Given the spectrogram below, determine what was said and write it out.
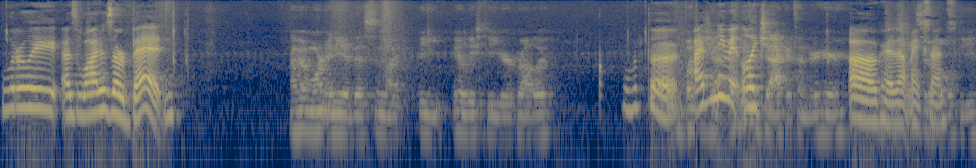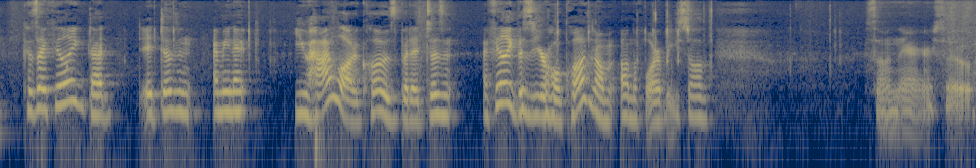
literally as wide as our bed. I haven't worn any of this in like a, at least a year probably. What the? I didn't even a bunch of like, jackets under here. Oh, okay, that makes so sense. cause I feel like that, it doesn't, I mean, I, you have a lot of clothes, but it doesn't, I feel like this is your whole closet on, on the floor, but you still have some in there, so.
